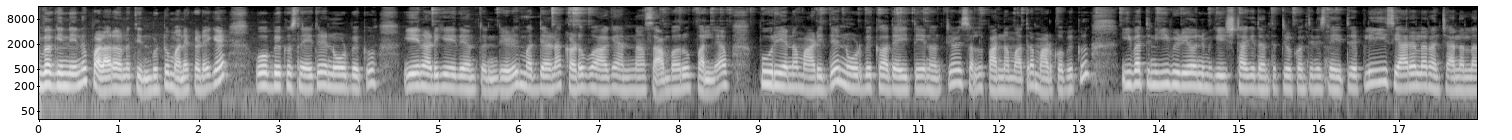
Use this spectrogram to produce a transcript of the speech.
ಇವಾಗ ಇನ್ನೇನು ಫಳಾರವನ್ನು ತಿಂದ್ಬಿಟ್ಟು ಮನೆ ಕಡೆಗೆ ಹೋಗ್ಬೇಕು ಸ್ನೇಹಿತರೆ, ನೋಡಬೇಕು ಏನು ಅಡುಗೆ ಇದೆ ಅಂತಂದೇಳಿ ಮಧ್ಯಾಹ್ನ ಕಡುಬು, ಹಾಗೆ ಅನ್ನ, ಸಾಂಬಾರು, ಪಲ್ಯ, ಪೂರಿಯನ್ನು ಮಾಡಿದ್ದೆ. ನೋಡಬೇಕು ಅದೇ ಐತೇನು ಅಂತೇಳಿ ಸ್ವಲ್ಪ ಅನ್ನ ಮಾತ್ರ ಮಾಡ್ಕೋಬೇಕು. ಇವತ್ತಿನ ಈ ವಿಡಿಯೋ ನಿಮಗೆ ಇಷ್ಟ ಆಗಿದೆ ಅಂತ ತಿಳ್ಕೊತೀನಿ ಸ್ನೇಹಿತರೆ. ಪ್ಲೀಸ್ ಯಾರೆಲ್ಲ ನನ್ನ ಚಾನಲ್ನ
